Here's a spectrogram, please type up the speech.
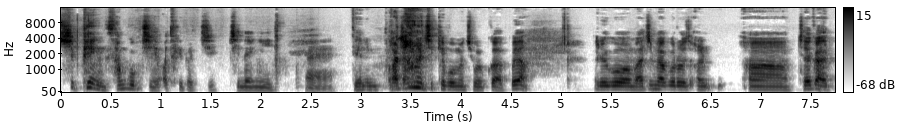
shipping 삼국지 어떻게 될지 진행이 네. 되는 과정을 지켜보면 좋을 것 같고요. 그리고 마지막으로 어, 제가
